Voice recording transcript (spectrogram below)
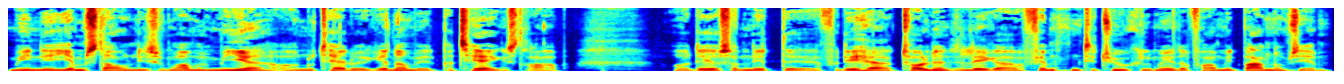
min øh, hjemstavn, ligesom var med Mia, og nu taler vi igen om et parteringsdrab. Og det er jo sådan lidt, øh, for det her Tolne, det ligger 15-20 km fra mit barndomshjem.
